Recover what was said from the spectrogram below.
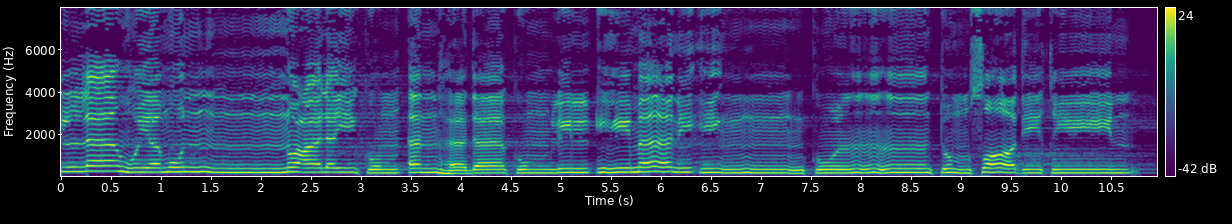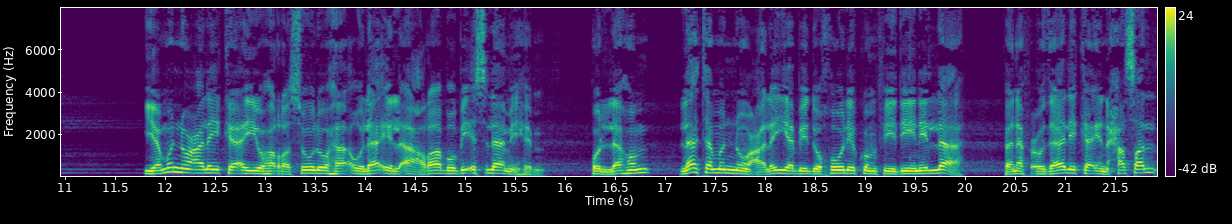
الله يمن عليكم أن هداكم للإيمان إن كنتم صادقين يمن عليك أيها الرسول هؤلاء الأعراب بإسلامهم. قل لهم لا تمنوا علي بدخولكم في دين الله فنفع ذلك إن حصل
